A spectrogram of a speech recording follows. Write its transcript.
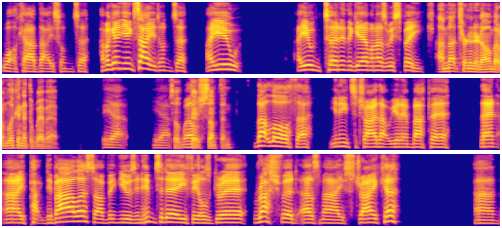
What a card that is, Hunter. Am I getting you excited, Hunter? Are you are you turning the game on as we speak? I'm not turning it on, but I'm looking at the web app. Yeah. Yeah. So well, there's something. that Lothar, you need to try that with your Mbappe. Then I packed Dybala, so I've been using him today. He feels great. Rashford as my striker, and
